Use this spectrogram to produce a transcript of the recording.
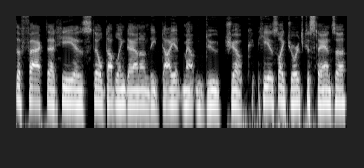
the fact that he is still doubling down on the Diet Mountain Dew joke. He is like George Costanza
